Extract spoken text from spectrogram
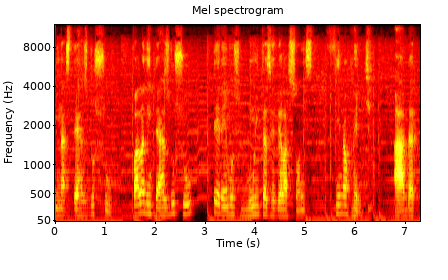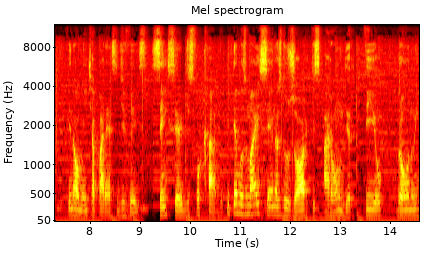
e nas Terras do Sul. Falando em Terras do Sul, teremos muitas revelações finalmente. Adar finalmente aparece de vez, sem ser desfocado. E temos mais cenas dos orcs, Arondir, Theo, Bronwyn,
